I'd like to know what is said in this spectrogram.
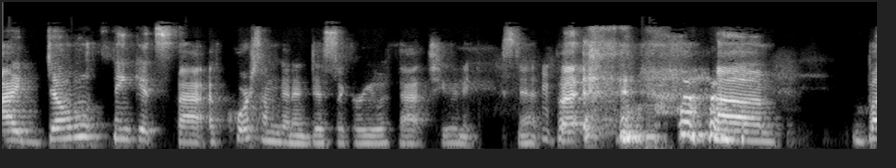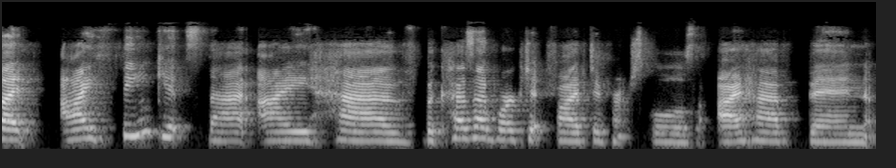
I don't think it's that, of course, I'm going to disagree with that to an extent, but, um, but I think it's that I have, because I've worked at five different schools, I have been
